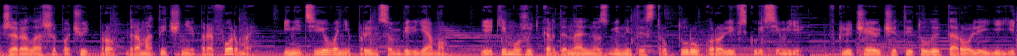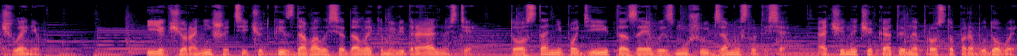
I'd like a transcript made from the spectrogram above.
Джерела шепочуть про драматичні реформи, ініційовані принцом Вільямом, які можуть кардинально змінити структуру королівської сім'ї, включаючи титули та ролі її членів. І якщо раніше ці чутки здавалися далекими від реальності, то останні події та заяви змушують замислитися, а чи не чекати не просто перебудови,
